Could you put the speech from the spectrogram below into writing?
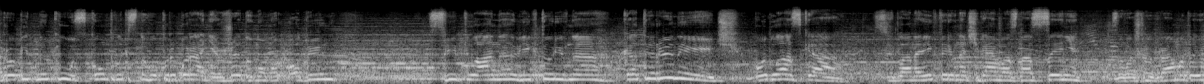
робітнику з комплексного прибирання вже до номер один. Світлана Вікторівна Катеринич. Будь ласка, Світлана Вікторівна, чекаємо вас на сцені за вашою грамотою.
